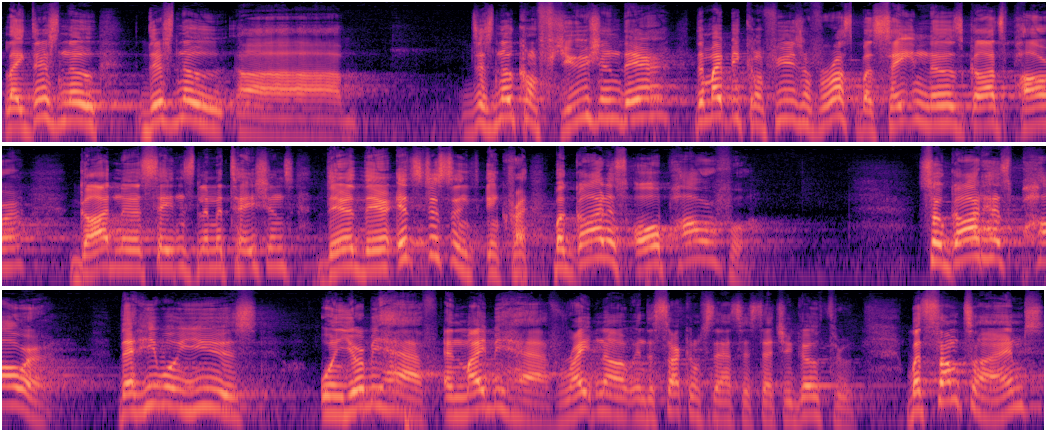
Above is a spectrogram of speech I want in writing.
like there's no, there's no, uh, there's no confusion there. There might be confusion for us, but Satan knows God's power. God knows Satan's limitations. They're there. It's just incredible. But God is all powerful. So God has power that He will use on your behalf and my behalf right now in the circumstances that you go through. But sometimes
